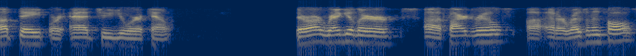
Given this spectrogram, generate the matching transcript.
update or add to your account. There are regular uh, fire drills uh, at our residence halls,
